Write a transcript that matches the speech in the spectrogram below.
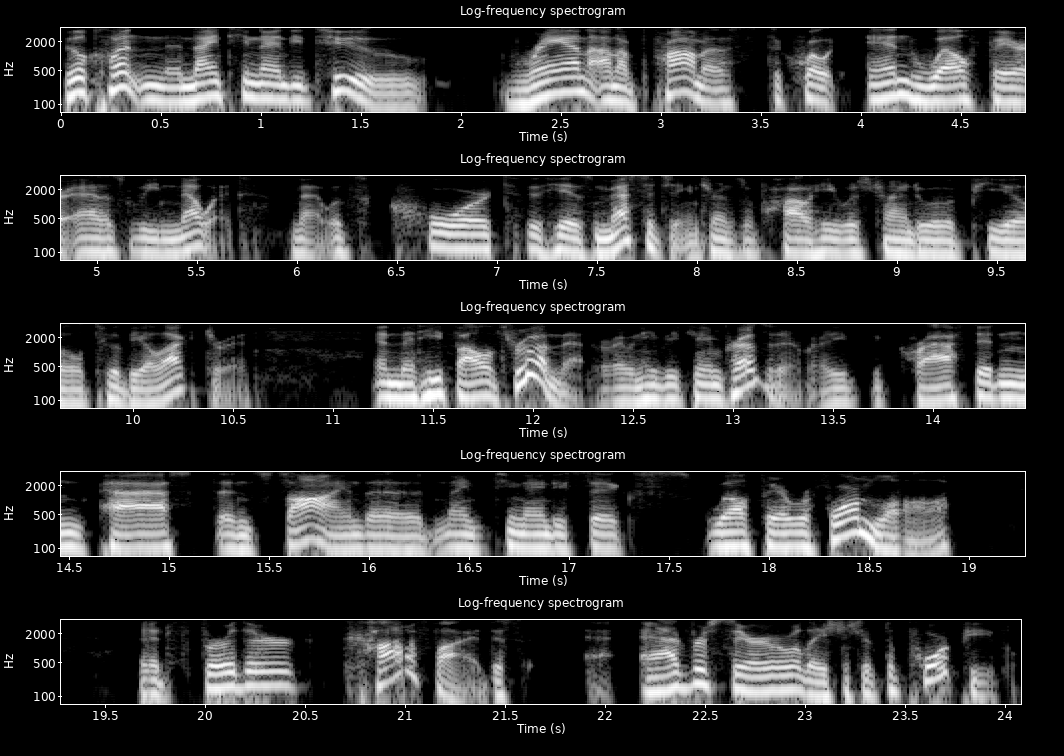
Bill Clinton in 1992 ran on a promise to quote end welfare as we know it. That was core to his messaging in terms of how he was trying to appeal to the electorate. And then he followed through on that right when he became president right? He crafted and passed and signed the 1996 welfare reform law that further codified this adversarial relationship to poor people.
